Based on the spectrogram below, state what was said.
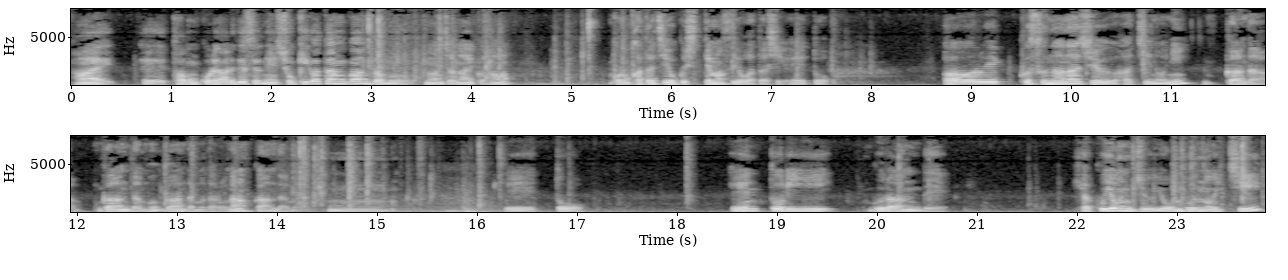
はい。えー、多分これあれですよね、初期型のガンダムなんじゃないかな。この形よく知ってますよ、私。えっ、と、RX78-2 ガンダム、ガンダム、ガンダムだろうな、ガンダム。うん。えっ、と、エントリーグランデ144分の 1?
